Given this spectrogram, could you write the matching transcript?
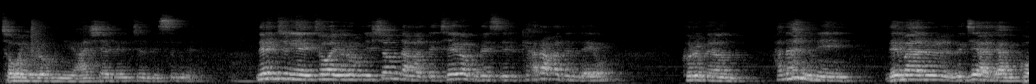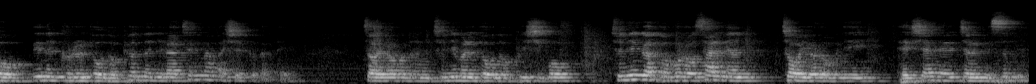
저와 여러분이 아셔야 될 줄 믿습니다. 내 중에 저와 여러분이 시험 당할 때 제가 그래서 이렇게 하라가던데요. 그러면 하나님이 내 말을 의지하지 않고 너는 그를 더 높였느니라 책망하실 것 같아요. 저 여러분은 주님을 더 높이시고 주님과 더불어 살면 저 여러분이 되셔야 될 줄 믿습니다.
